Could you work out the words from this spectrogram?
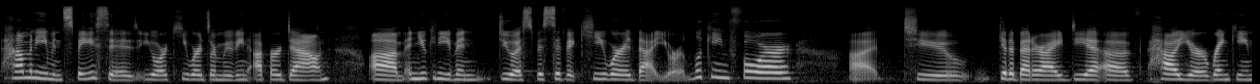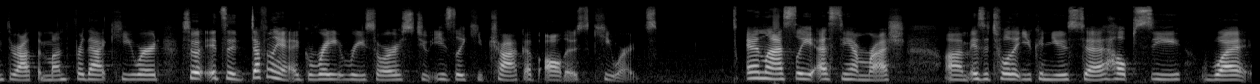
how many even spaces your keywords are moving up or down. Um, and you can even do a specific keyword that you're looking for uh, to get a better idea of how you're ranking throughout the month for that keyword. So it's a, definitely a great resource to easily keep track of all those keywords. And lastly, SEMrush um, is a tool that you can use to help see what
